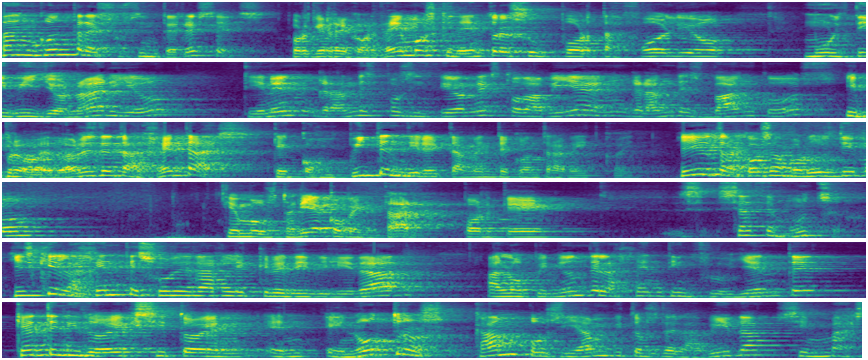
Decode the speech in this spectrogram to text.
va en contra de sus intereses. Porque recordemos que dentro de su portafolio multibillonario tienen grandes posiciones todavía en grandes bancos y proveedores de tarjetas que compiten directamente contra Bitcoin. Y hay otra cosa, por último, que me gustaría comentar, porque se hace mucho. Y es que la gente suele darle credibilidad a la opinión de la gente influyente que ha tenido éxito en, en, otros campos y ámbitos de la vida, sin más,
